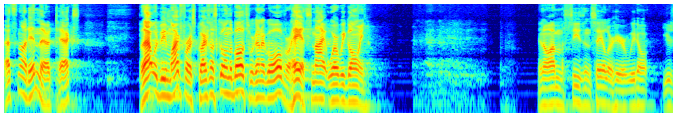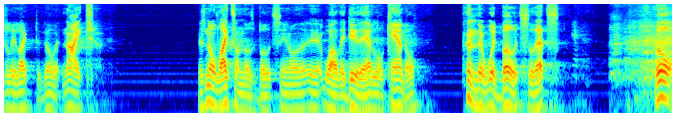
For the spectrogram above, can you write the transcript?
That's not in that text. But that would be my first question. Let's go in the boats. We're going to go over. Hey, it's night. Where are we going? You know, I'm a seasoned sailor here. We don't usually like to go at night. There's no lights on those boats, you know. Well, they do. They had a little candle, and they're wood boats, so that's a little,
